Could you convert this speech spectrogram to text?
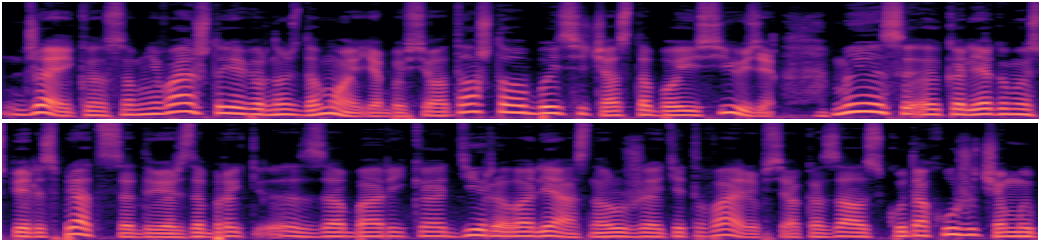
Джейк, сомневаюсь, что я вернусь домой. Я бы все отдал, чтобы быть сейчас с тобой и Сьюзи. Мы с э, коллегами успели спрятаться, дверь забрак- забаррикадировали, а снаружи эти твари. Все оказалось куда хуже, чем мы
